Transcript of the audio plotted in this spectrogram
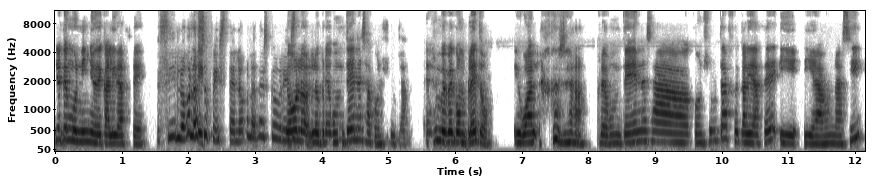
yo tengo un niño de calidad C. Sí, luego lo Sí. supiste, luego lo descubriste. Luego lo, lo pregunté en esa consulta. Es un bebé completo, igual. O sea, pregunté en esa consulta, fue calidad C y, y aún así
